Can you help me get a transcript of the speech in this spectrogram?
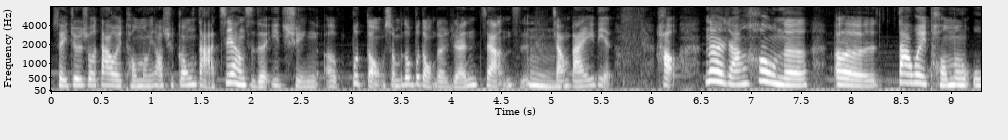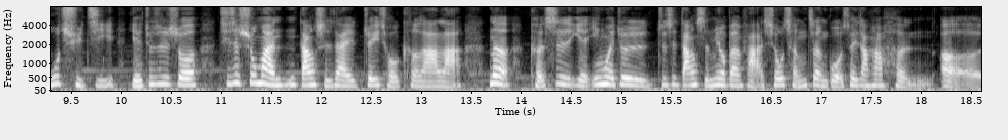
所以就是说大卫同盟要去攻打这样子的一群呃不懂什么都不懂的人，这样子讲白一点。好，那然后呢？呃，大卫同盟舞曲集，也就是说，其实舒曼当时在追求克拉拉，那可是也因为就是就是当时没有办法修成正果，所以让他很呃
